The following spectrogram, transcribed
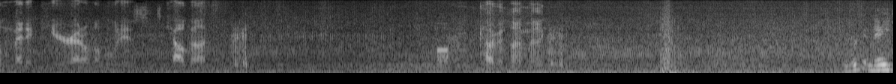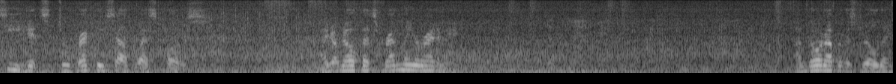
Uh, we got some medic here. I don't know who it is. It's Calgon. Cognizant medic. We're getting AT hits directly southwest close. I don't know if that's friendly or enemy. I'm going up in this building.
